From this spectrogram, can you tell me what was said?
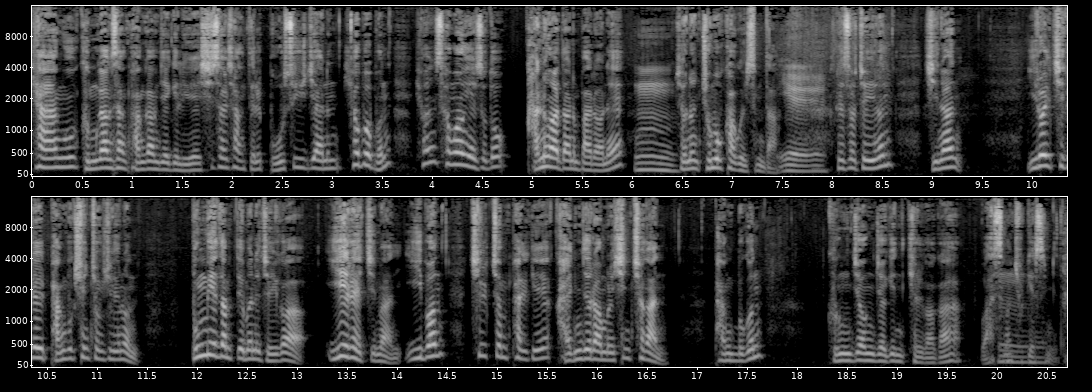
향후 금강산 관광 재개를 위해 시설 상태를 보수 유지하는 협업은 현 상황에서도 가능하다는 발언에 음. 저는 주목하고 있습니다. 예. 그래서 저희는 지난 1월 7일 방북 신청 시에는 북미회담 때문에 저희가 이해를 했지만 이번 7.8개의 간절함으로 신청한 방북은 긍정적인 결과가 왔으면 음. 좋겠습니다.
